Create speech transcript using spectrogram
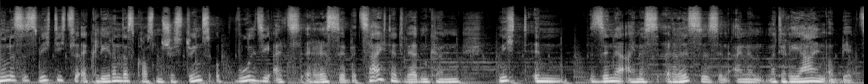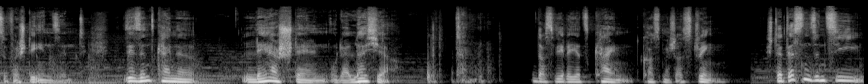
Nun ist es wichtig zu erklären, dass kosmische Strings, obwohl sie als Risse bezeichnet werden können, nicht im Sinne eines Risses in einem materialen Objekt zu verstehen sind. Sie sind keine Leerstellen oder Löcher. Das wäre jetzt kein kosmischer String. Stattdessen sind sie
